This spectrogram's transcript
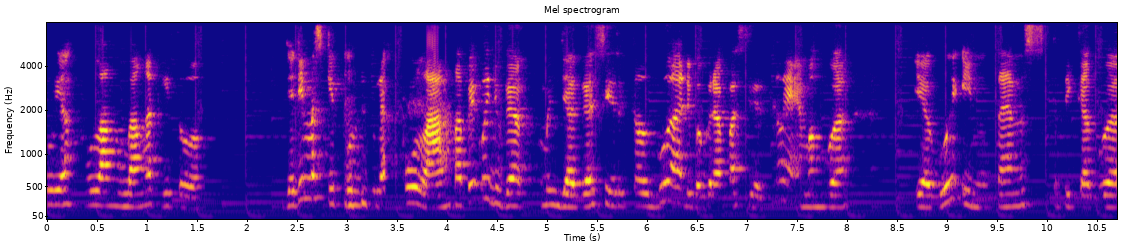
kuliah pulang banget gitu loh jadi meskipun kuliah pulang tapi gue juga menjaga circle gue ada beberapa circle yang emang gue ya gue intens ketika gue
